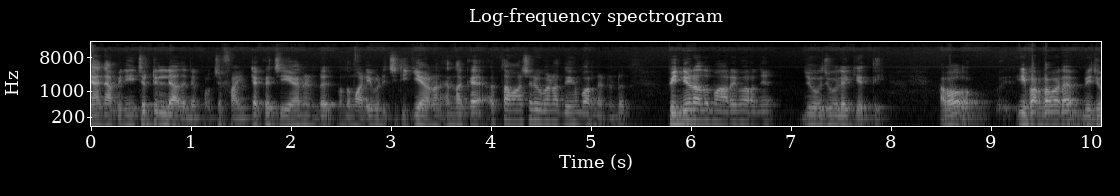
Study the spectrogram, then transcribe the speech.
ഞാൻ അഭിനയിച്ചിട്ടില്ല. അതിൽ കുറച്ച് ഫൈറ്റൊക്കെ ചെയ്യാനുണ്ട്. ഒന്ന് മടി പിടിച്ചിരിക്കുകയാണ് എന്നൊക്കെ തമാശ രൂപേണ അദ്ദേഹം പറഞ്ഞിട്ടുണ്ട്. പിന്നീട് അത് മാറി മറിഞ്ഞ് ജോജുവിലേക്ക് എത്തി. അപ്പോൾ ഈ പറഞ്ഞ പോലെ ബിജു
